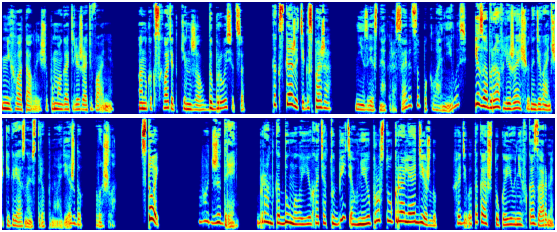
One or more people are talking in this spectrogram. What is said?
Не хватало еще помогать лежать в ванне. А ну как схватит кинжал, да бросится. «Как скажете, госпожа!» Неизвестная красавица поклонилась и, забрав лежащую на диванчике грязную стрёпанную одежду, вышла. «Стой!» Вот же дрянь. Бранка думала, ее хотят убить, а у нее просто украли одежду. Ходила такая штука и у них в казарме.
